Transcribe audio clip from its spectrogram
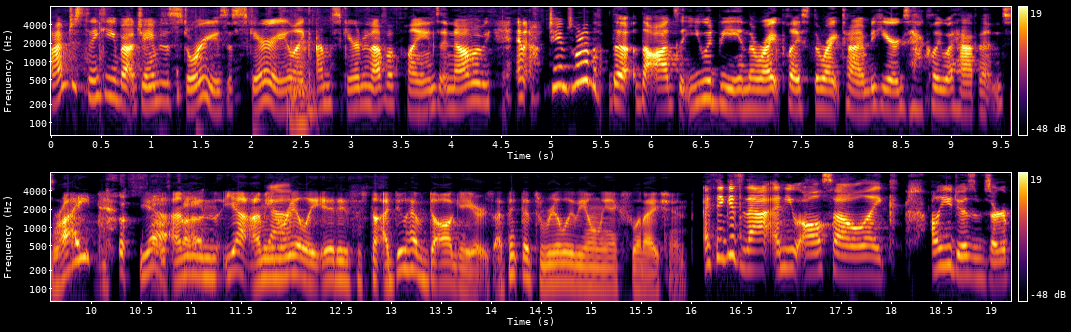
I'm just thinking about James's stories. It's scary. Like I'm scared enough of planes, and now I'm gonna be. And uh, James, what are the, the the odds that you would be in the right place at the right time to hear exactly what happened? Right? Yeah, Both I mean, yeah, I mean, Yeah. really, it is. Just not, I do have dog ears. I think that's really the only explanation. I think it's that, and you also like all you do is observe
